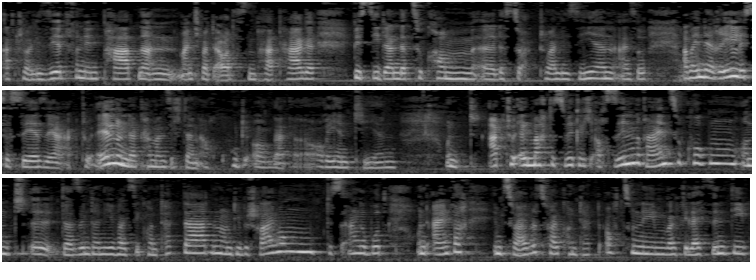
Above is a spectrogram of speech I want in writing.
aktualisiert von den Partnern. Manchmal dauert es ein paar Tage, bis die dann dazu kommen, äh, das zu aktualisieren. Also, aber in der Regel ist das sehr, sehr aktuell und da kann man sich dann auch gut orientieren. Und aktuell macht es wirklich auch Sinn, reinzugucken und äh, da sind dann jeweils die Kontaktdaten und die Beschreibungen des Angebots und einfach im Zweifelsfall Kontakt aufzunehmen, weil vielleicht sind die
